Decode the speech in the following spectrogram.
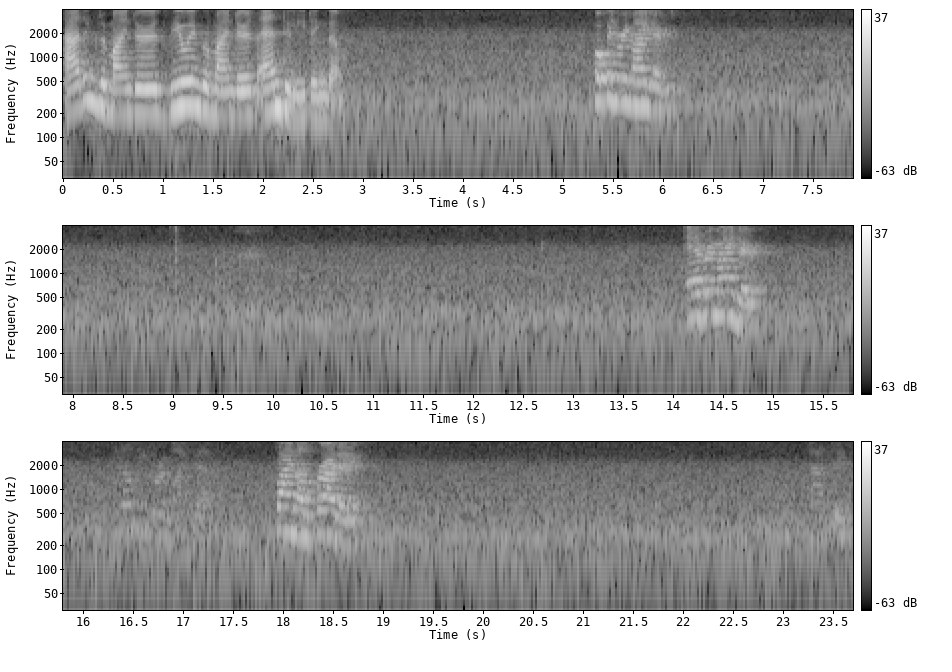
adding reminders, viewing reminders, and deleting them. Open reminders. Add reminder. Tell me your reminder. Final Friday. Added.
